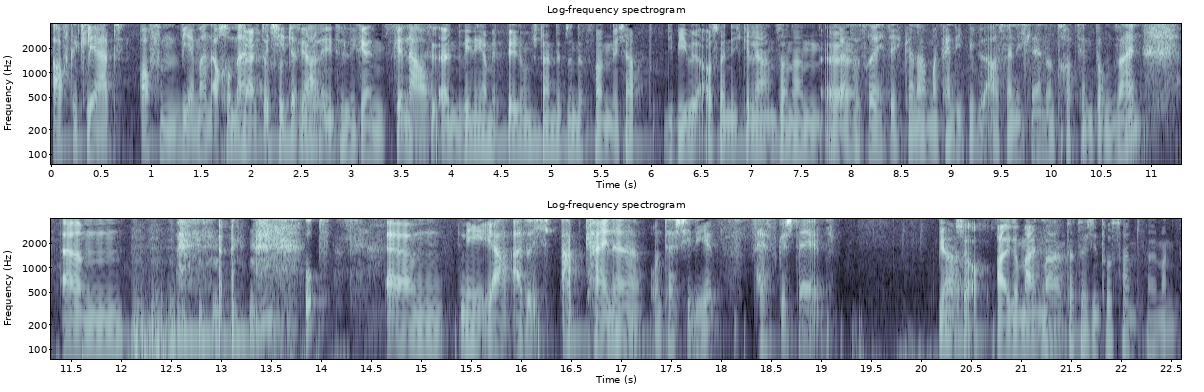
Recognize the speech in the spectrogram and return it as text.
aufgeklärt, offen, wie man auch immer Vielleicht auch soziale Intelligenz. Genau. Äh, weniger mit Bildungsstand im Sinne von, ich habe die Bibel auswendig gelernt, sondern äh, Das ist richtig, genau. Man kann die Bibel auswendig lernen und trotzdem dumm sein. Ähm, ups. Ähm, nee, ja, also ich habe keine Unterschiede jetzt festgestellt. ja, ist ja auch allgemein mal tatsächlich interessant, weil man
